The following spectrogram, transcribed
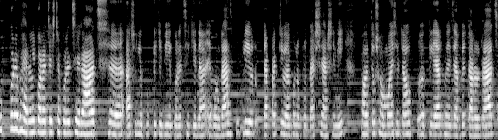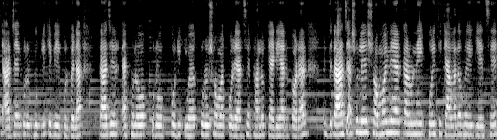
খুব করে ভাইরাল করার চেষ্টা করেছে রাজ আসলে বুবলিকে বিয়ে করেছে কিনা এবং রাজ বুবলির ব্যাপারটিও এখনও প্রকাশ্যে আসেনি। হয়তো সময় সেটাও ক্লিয়ার হয়ে যাবে কারণ রাজ আর যাই করে বুবলিকে বিয়ে করবে না। রাজের এখনও পুরো পরি- সময় পড়ে আছে ভালো ক্যারিয়ার করার। রাজ আসলে সময় নেওয়ার কারণে পরি থেকে আলাদা হয়ে গিয়েছে।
